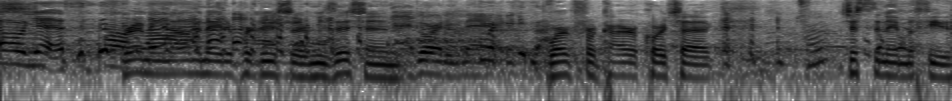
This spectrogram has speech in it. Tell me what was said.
Oh yes. Grammy nominated producer, musician. Gordy Max. Worked for Kyra Korchak. Just to name a few.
